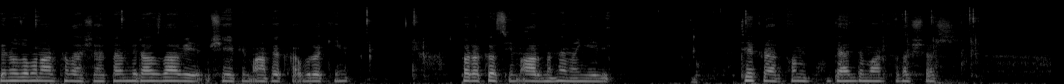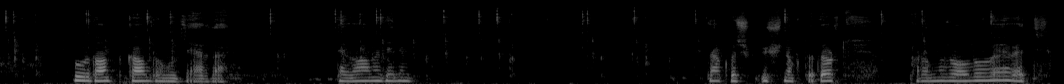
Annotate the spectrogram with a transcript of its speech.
Ben o zaman arkadaşlar ben biraz daha bir şey yapayım. AFK bırakayım. Para kasayım. Ardından hemen geleyim. Tekrardan geldim arkadaşlar. Buradan kaldığımız yerden devam edelim. Yaklaşık 3.4 paramız oldu ve evet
